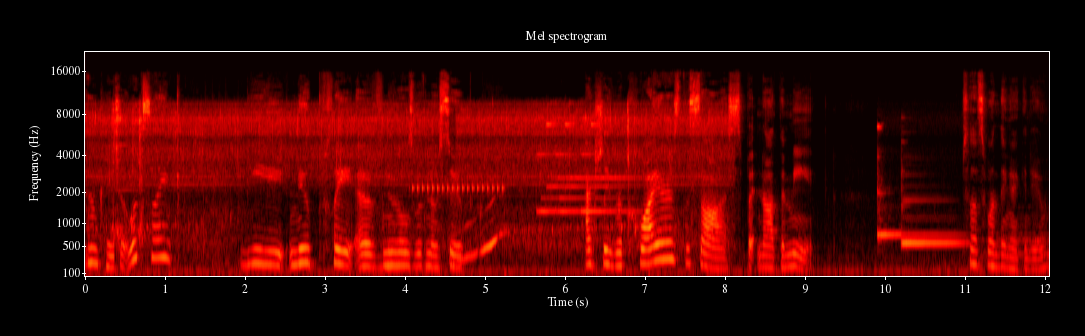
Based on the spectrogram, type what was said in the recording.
Okay, so it looks like the new plate of noodles with no soup actually requires the sauce, but not the meat. So that's one thing I can do.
